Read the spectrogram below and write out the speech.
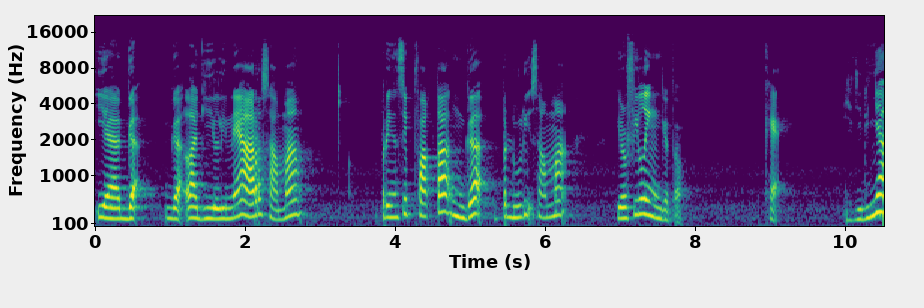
ya gak gak lagi linear sama prinsip fakta nggak peduli sama your feeling gitu. Kayak ya jadinya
